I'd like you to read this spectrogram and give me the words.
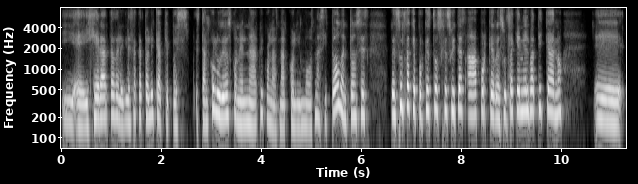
y, eh, y, jerarcas de la Iglesia Católica que pues están coludidos con el narco y con las narcolimosnas y todo. Entonces, Resulta que, ¿por qué estos jesuitas? Ah, porque resulta que en el Vaticano, eh,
